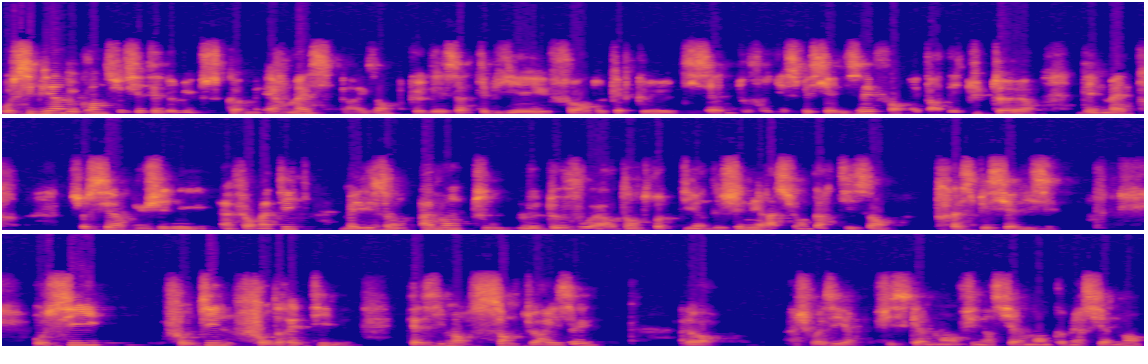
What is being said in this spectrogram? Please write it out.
aussi bien de grandes sociétés de luxe comme Hermès, par exemple, que des ateliers forts de quelques dizaines d'ouvriers spécialisés, formés par des tuteurs, des maîtres, se servent du génie informatique, mais ils ont avant tout le devoir d'entretenir des générations d'artisans très spécialisés. Aussi, faut-il, faudrait-il quasiment sanctuariser Alors, à choisir fiscalement, financièrement, commercialement,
